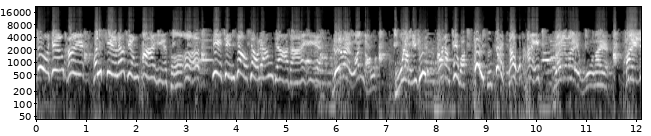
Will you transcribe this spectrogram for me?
祝英台闻听了兄怕已死，一心要效梁家宅。员外拦挡，不让你去。不让去我恨死在楼台，员外无奈，太应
